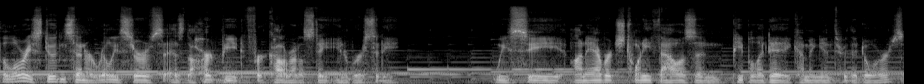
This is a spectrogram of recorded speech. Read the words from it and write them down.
The Lory Student Center really serves as the heartbeat for Colorado State University. We see on average 20,000 people a day coming in through the doors.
